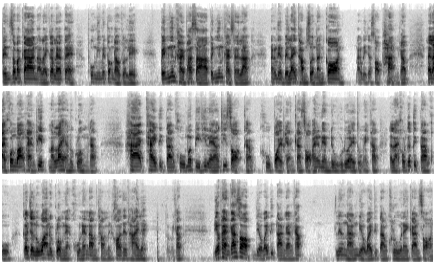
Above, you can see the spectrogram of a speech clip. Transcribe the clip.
เป็นสมการอะไรก็แล้ว แต่พวกนี้ไม่ต้องเดาตัวเลข เป็นเงื่อนไขภาษา เป็นเงื่อนไขสัญลักษณ์ นักเรียนไปไล่ทำส่วนนั้นก่อน นักเรียนจะสอบผ่านครับ หลาย ๆ คนวางแผนผิดมาไล่อนุกรมครับ หากใครติดตามครูเมื่อปีที่แล้วที่สอบครับครูปล่อยแผนการสอบให้นักเรียนดูด้วยถูกไหมครับหลายๆคนก็ติดตามครูก็จะรู้ว่าอนุกรมเนี่ยครูแนะนำทำเป็นข้อท้ายๆเลยถูกไหมครับ เดี๋ยวแผนการสอบเดี๋ยวไว้ติดตามกันครับ เรื่องนั้นเดี๋ยวไว้ติดตามครูในการสอน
